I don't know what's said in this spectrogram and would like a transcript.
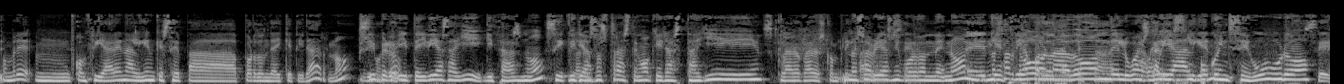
Hombre, mmm, confiar en alguien que sepa por dónde hay que tirar, ¿no? Sí, Digo pero yo. y te irías allí, quizás, ¿no? Sí, claro. Dirías, ostras, tengo que ir hasta allí. Claro, claro, es complicado. No sabrías sí. ni por dónde, ¿no? Eh, no ¿Qué sabría zona, por dónde, dónde, lugar es alguien. un poco inseguro, sí.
